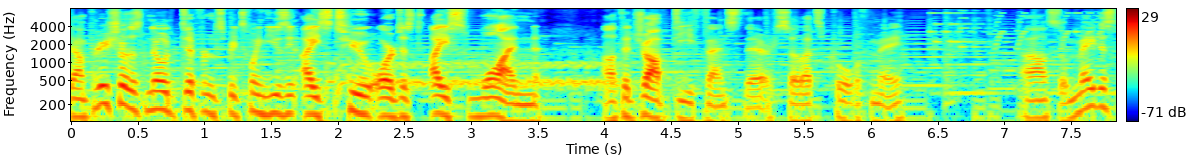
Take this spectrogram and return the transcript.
I'm pretty sure there's no difference between using Ice 2 or just Ice 1 uh, to drop defense there, so that's cool with me. Uh, so Magus...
